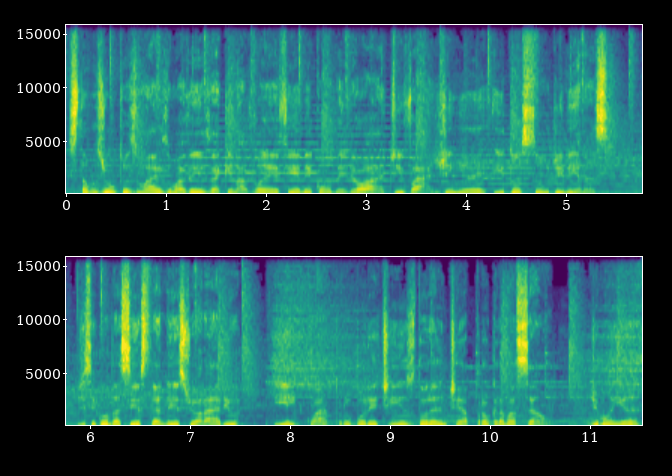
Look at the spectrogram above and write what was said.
Estamos juntos mais uma vez aqui na Van FM com o melhor de Varginha e do sul de Minas. De segunda a sexta neste horário e em quatro boletins durante a programação. De manhã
